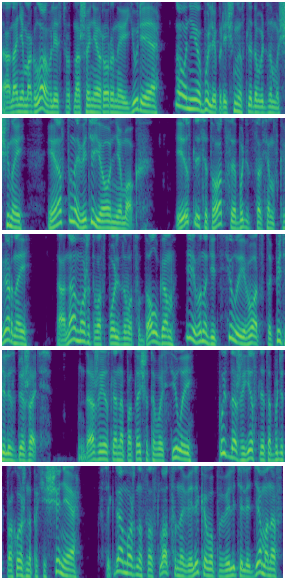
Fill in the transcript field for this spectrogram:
Она не могла влезть в отношения Рорана и Юрия, но у неё были причины следовать за мужчиной, и остановить её он не мог. Если ситуация будет совсем скверной, она может воспользоваться долгом и вынудить силой его отступить или сбежать. Даже если она потащит его силой, Пусть даже если это будет похоже на похищение, всегда можно сослаться на великого повелителя демонов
